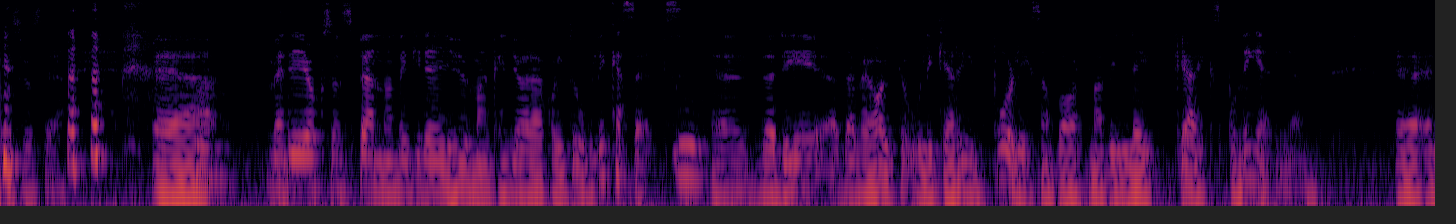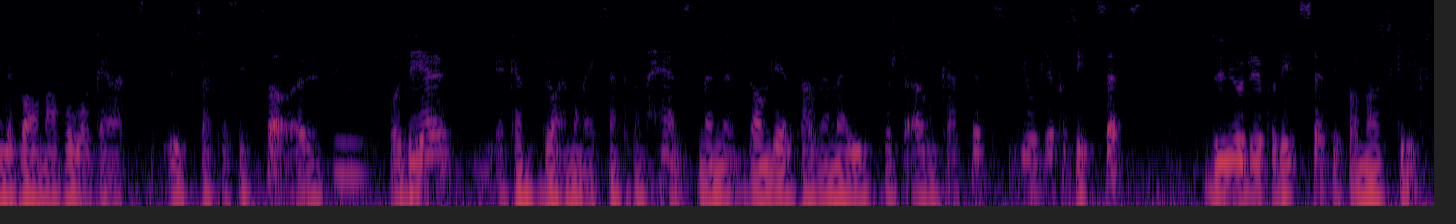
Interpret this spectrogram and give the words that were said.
det ska jag säga. Eh, Mm. Men det är också en spännande grej hur man kan göra det här på lite olika sätt. Mm. Eh, där, det, där vi har lite olika ribbor, liksom, vart man vill lägga exponeringen. Eh, eller vad man vågar att utsätta sig för. Mm. Och det, jag kan dra hur många exempel som helst, men de deltagarna i första ögonkastet gjorde det på sitt sätt. Du gjorde det på ditt sätt i form av skrift.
